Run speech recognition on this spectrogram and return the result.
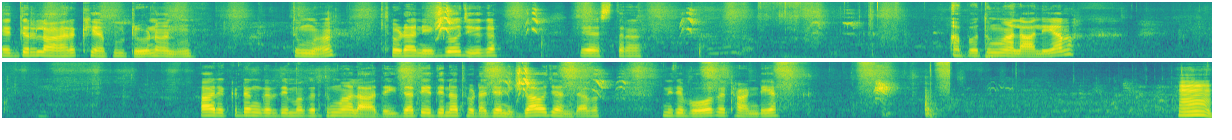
ਇੱਧਰ ਲਾ ਰੱਖਿਆ ਭੂਟੋ ਉਹਨਾਂ ਨੂੰ। ਧੂਆਂ ਥੋੜਾ ਨਿੱਘ ਹੋ ਜਾਏਗਾ ਤੇ ਇਸ ਤਰ੍ਹਾਂ ਆਪਾਂ ਧੂਆਂ ਲਾ ਲਿਆ ਵਾ। ਹਰ ਇੱਕ ਡੰਗਰ ਦੇ ਮਗਰ ਧੂਆਂ ਲਾ ਦੇਈਦਾ ਤੇ ਇਹਦੇ ਨਾਲ ਥੋੜਾ ਜਿਹਾ ਨਿੱਘਾ ਹੋ ਜਾਂਦਾ ਵਾ, ਨਹੀਂ ਤੇ ਬਹੁਤ ਠੰਡ ਆ। ਹੂੰ।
